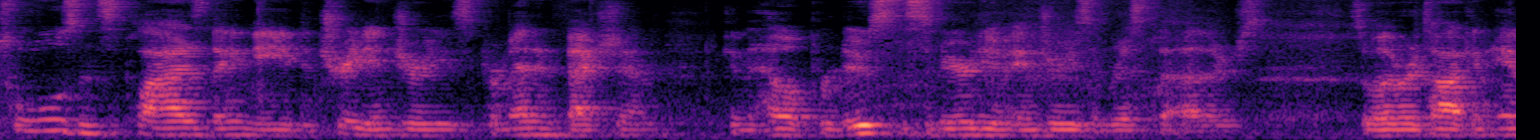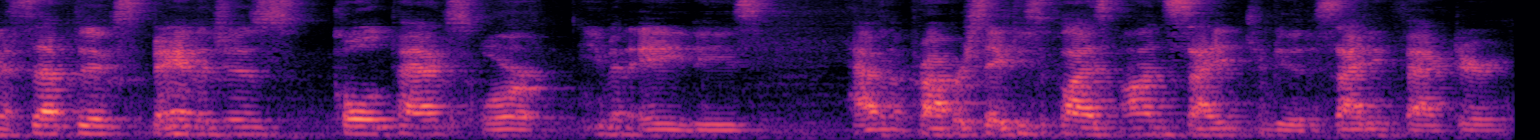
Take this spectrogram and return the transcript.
tools and supplies they need to treat injuries, prevent infection, can help reduce the severity of injuries and risk to others. So whether we're talking antiseptics, bandages, cold packs, or even AEDs, having the proper safety supplies on site can be the deciding factor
